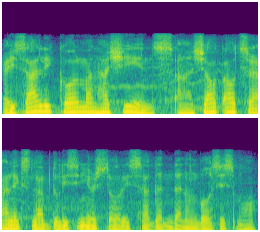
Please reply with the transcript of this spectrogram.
kay Sally Coleman Hashins. Uh, shout out Sir Alex, love to listen your stories sa ganda ng boses mo.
